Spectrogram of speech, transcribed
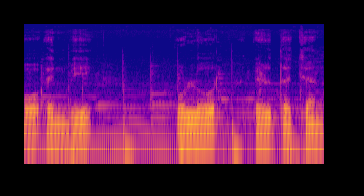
O. N. V. Ulloor Ezhuthachan.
